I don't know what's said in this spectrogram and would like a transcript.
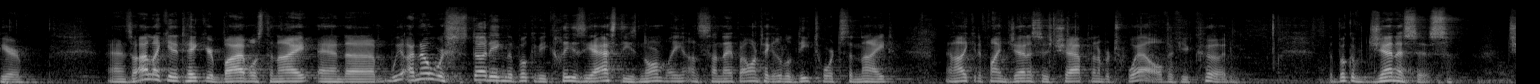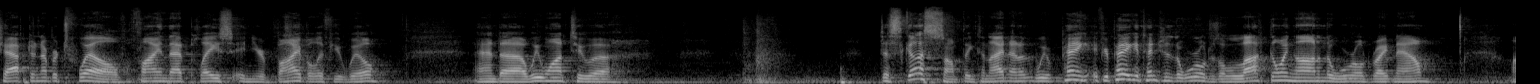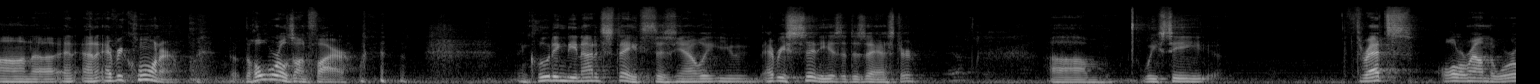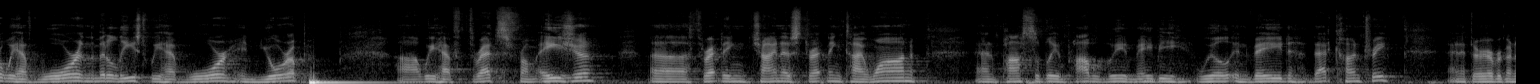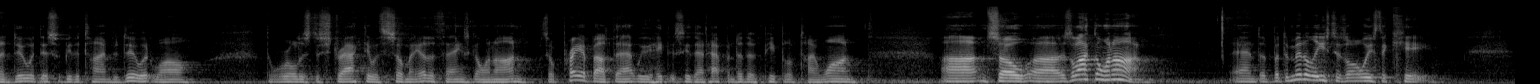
here. And so I'd like you to take your Bibles tonight. And uh, we, I know we're studying the book of Ecclesiastes normally on Sunday, but I want to take a little detour tonight. And I'd like you to find Genesis chapter number 12, if you could. The book of Genesis, chapter number 12. Find that place in your Bible, if you will. And uh, we want to uh, discuss something tonight. And we're paying, if you're paying attention to the world, there's a lot going on in the world right now on, uh, on every corner. The whole world's on fire, including the United States. You know, you, every city is a disaster. Um, we see threats all around the world. We have war in the Middle East. We have war in Europe. Uh, we have threats from Asia, uh, threatening China is threatening Taiwan, and possibly and probably and maybe will invade that country. And if they're ever going to do it, this would be the time to do it while the world is distracted with so many other things going on. So pray about that. We hate to see that happen to the people of Taiwan. Uh, so uh, there's a lot going on. And, uh, but the Middle East is always the key.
